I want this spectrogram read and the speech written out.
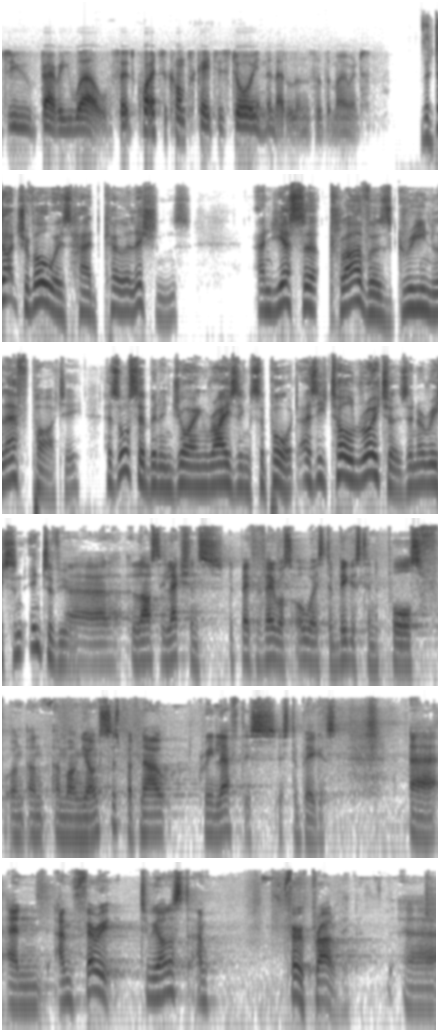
to do very well. So it's quite a complicated story in the Netherlands at the moment. The Dutch have always had coalitions, and Jesse Klaver's Green Left Party has also been enjoying rising support, as he told Reuters in a recent interview. Uh, last elections, the PVV was always the biggest in the polls on, on, among youngsters, but now Green Left is, is the biggest. Uh, and I'm very, to be honest, I'm very proud of it. Uh,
